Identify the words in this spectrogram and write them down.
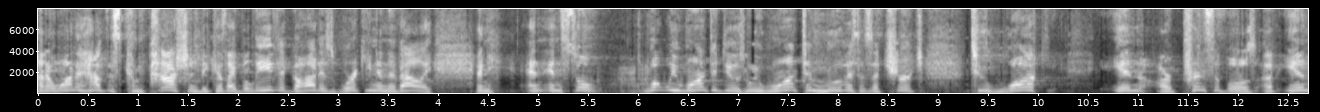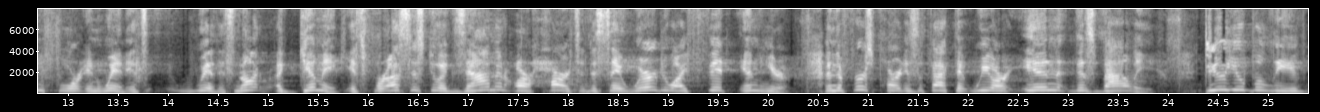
and I want to have this compassion because I believe that God is working in the valley. And, and, and so, what we want to do is we want to move us as a church to walk in our principles of in, for, and when. It's with. It's not a gimmick. It's for us just to examine our hearts and to say, where do I fit in here? And the first part is the fact that we are in this valley. Do you believe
